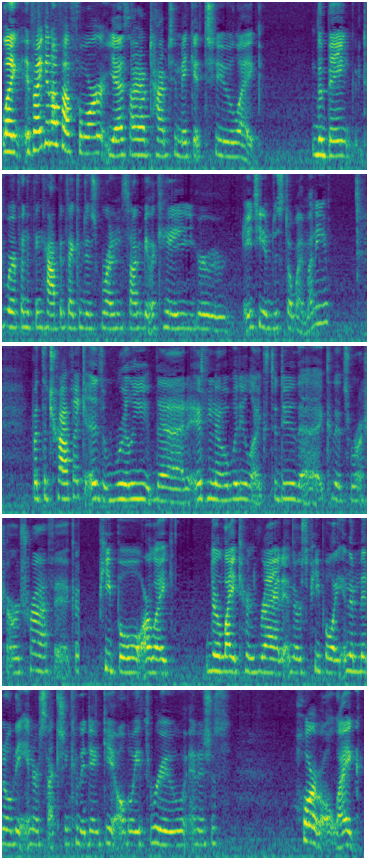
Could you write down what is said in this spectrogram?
like if I get off at four, yes, I have time to make it to like the bank to where if anything happens, I can just run inside and be like, hey, your ATM just stole my money. But the traffic is really bad, and nobody likes to do that because it's rush hour traffic. people are like their light turns red and there's people like in the middle of the intersection because they didn't get all the way through and it's just horrible like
